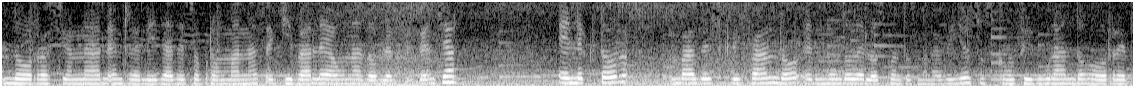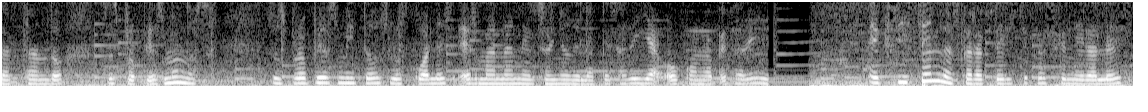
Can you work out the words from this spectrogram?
lo racional en realidades sobrehumanas equivale a una doble existencial. El lector va describando el mundo de los cuentos maravillosos, configurando o redactando sus propios mundos, sus propios mitos, los cuales hermanan el sueño de la pesadilla o con la pesadilla. Existen las características generales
